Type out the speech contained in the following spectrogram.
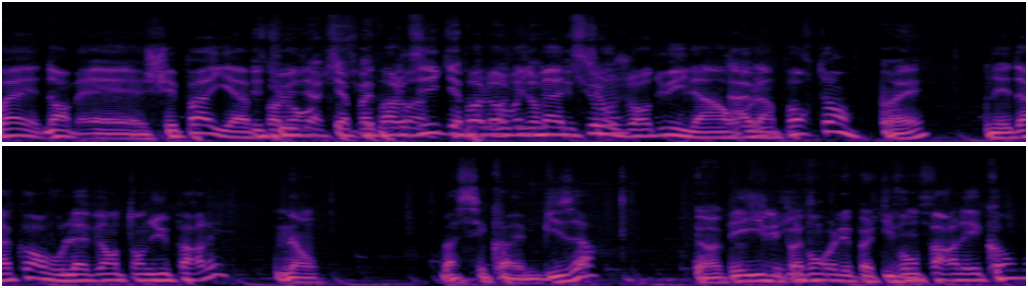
Ouais, non, mais je sais pas. Il y a Et tu pas veux leur- dire qu'il n'y a pas de Paul- il n'y a pas Mathieu aujourd'hui, il a un Ah rôle oui. important. Ouais. On est d'accord. Vous l'avez entendu parler Non. Bah, c'est quand même bizarre. Mais ils, pas ils vont, les ils vont parler quand?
